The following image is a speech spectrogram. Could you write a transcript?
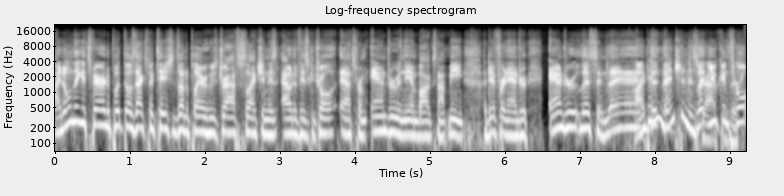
I don't think it's fair to put those expectations on a player whose draft selection is out of his control. That's from Andrew in the inbox, not me. A different Andrew. Andrew, listen. I didn't mention his Let, You can throw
